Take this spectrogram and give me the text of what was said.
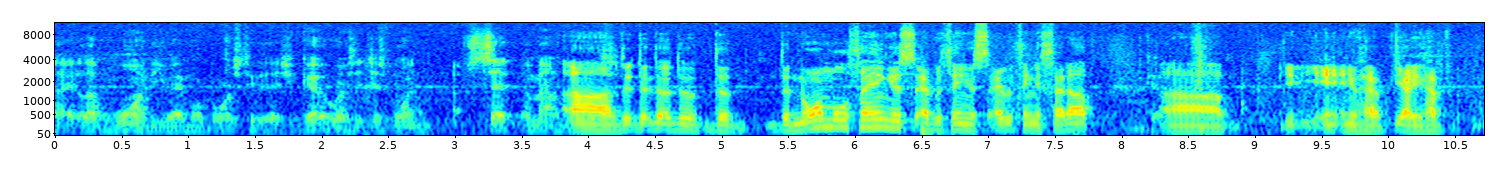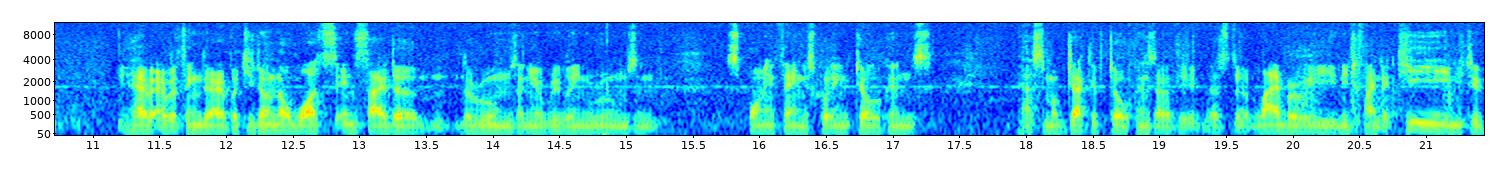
uh, at level one, do you add more boards to it as you go, or is it just one set amount Uh, of the, boards? the, the, the, the normal thing is everything is everything is set up, Okay. uh, you, and, and you have yeah you have you have everything there, but you don't know what's inside the the rooms, and you're revealing rooms and spawning things, putting tokens. Have some objective tokens. There's the, there's the library. You need to find a key. You need to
